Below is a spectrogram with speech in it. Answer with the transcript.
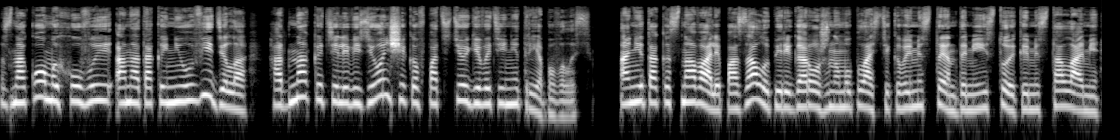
Знакомых, увы, она так и не увидела, однако телевизионщиков подстегивать и не требовалось. Они так и сновали по залу, перегороженному пластиковыми стендами и стойками столами,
